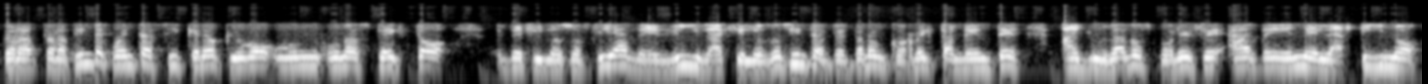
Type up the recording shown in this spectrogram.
pero, pero a fin de cuentas sí creo que hubo un, un aspecto de filosofía de vida que los dos interpretaron correctamente, ayudados por ese ADN latino,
